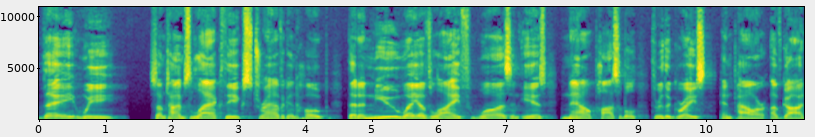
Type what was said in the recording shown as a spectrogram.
They, we, sometimes lack the extravagant hope that a new way of life was and is now possible through the grace and power of God.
